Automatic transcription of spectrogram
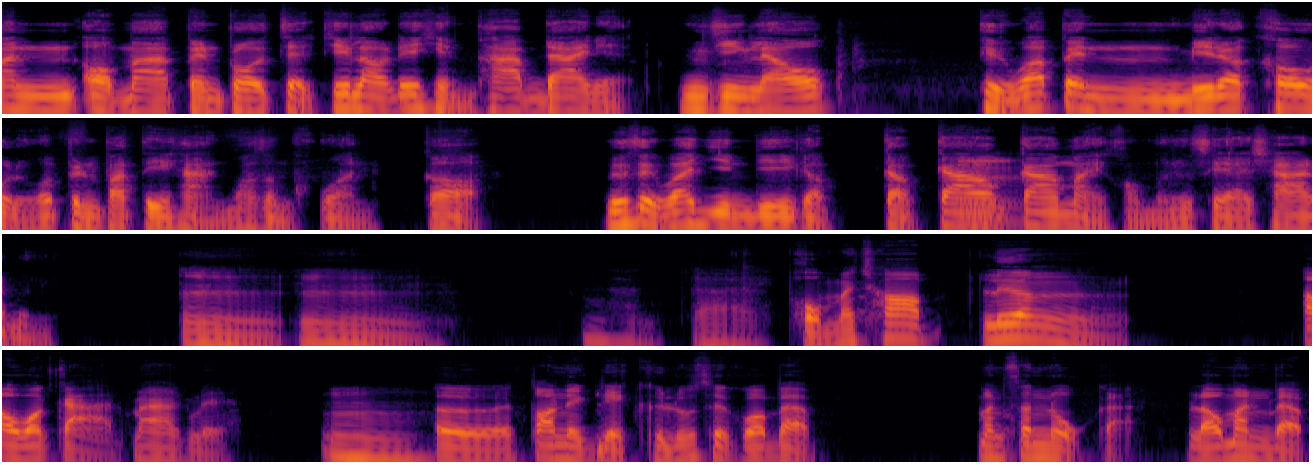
มันออกมาเป็น project ที่เราได้เห็นภาพได้เนี่ย จริง ๆ แล้ว ถือว่าเป็นมิราเคิลหรือว่าเป็นปาฏิหาริย์พอสมควร ก็รู้สึกว่ายินดีกับกับก้าวอืมก้าวใหม่ของมนุษยชาติเหมือนกันอืมอืมน่าสนใจผมมาชอบเรื่องอวกาศมากเลย อืมเออ ตอนเด็กๆ คือรู้สึกว่าแบบมันสนุกอะแล้วมันแบบ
